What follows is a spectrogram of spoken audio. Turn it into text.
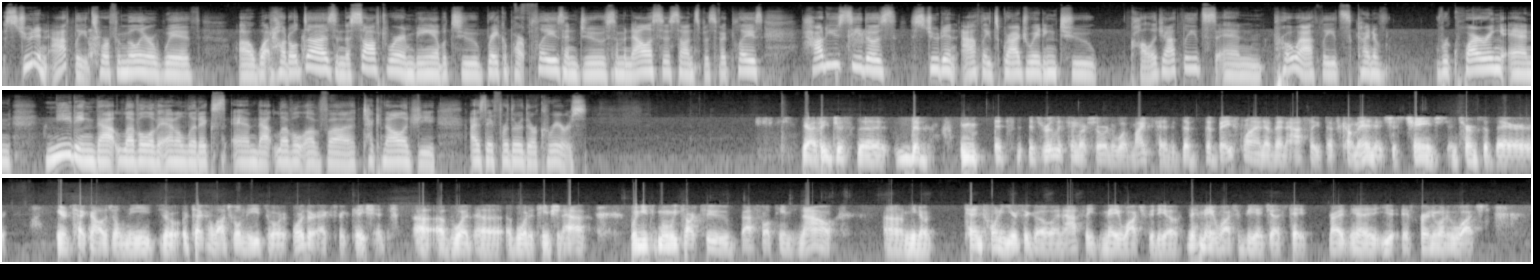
student athletes who are familiar with uh, what Hudl does and the software and being able to break apart plays and do some analysis on specific plays. How do you see those student athletes graduating to college athletes and pro athletes kind of requiring and needing that level of analytics and that level of uh, technology as they further their careers? Yeah, I think just the the it's it's really similar sort of what Mike said. The the baseline of an athlete that's come in has just changed in terms of their you know technological needs or, or technological needs or, or their expectations uh, of what uh, of what a team should have. When you when we talk to basketball teams now, um, you know, 10, 20 years ago, an athlete may watch video, they may watch a VHS tape, right? You know, if for anyone who watched,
